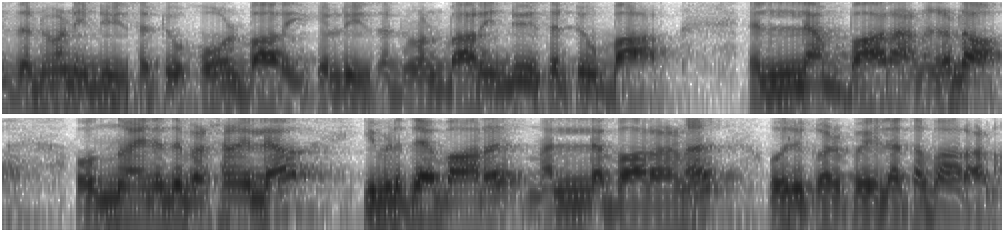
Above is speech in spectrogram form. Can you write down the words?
z one into z two whole bar equal to z one bar into z two bar എല്ലാം ബാറാണ് കേട്ടോ. ഒന്നും അതിനകത്ത് പ്രശ്നമില്ല. ഇവിടുത്തെ ബാറ് നല്ല ബാറാണ്. ഒരു കുഴപ്പമില്ലാത്ത ബാറാണ്.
